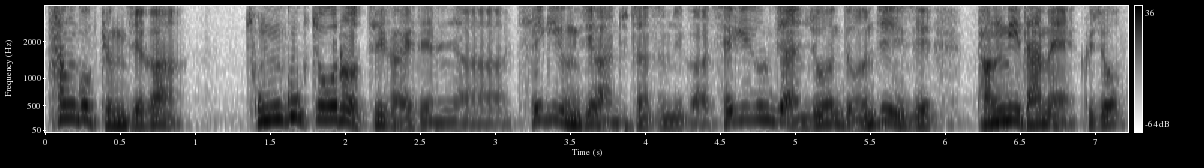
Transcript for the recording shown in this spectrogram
한국 경제가 종국적으로 어떻게 가야 되느냐. 세계 경제가 안 좋지 않습니까? 세계 경제 안 좋은데 언제 이제 박리담에 그죠?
